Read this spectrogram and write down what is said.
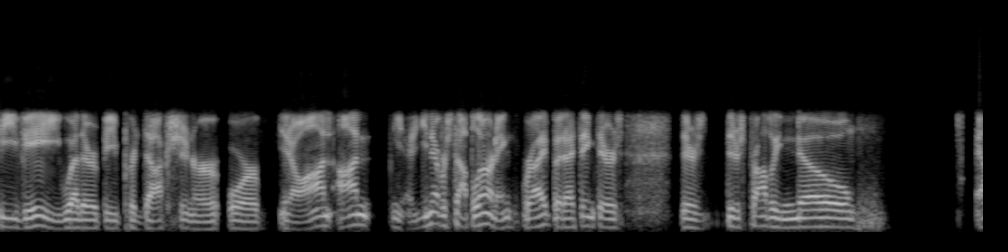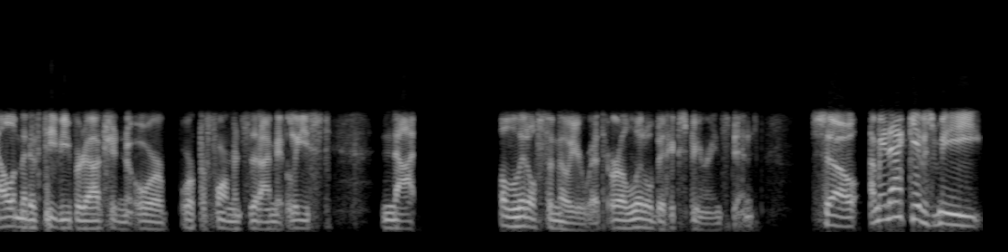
TV, whether it be production or or you know on on you, know, you never stop learning, right? But I think there's there's there's probably no element of TV production or or performance that I'm at least not a little familiar with or a little bit experienced in. So, I mean, that gives me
